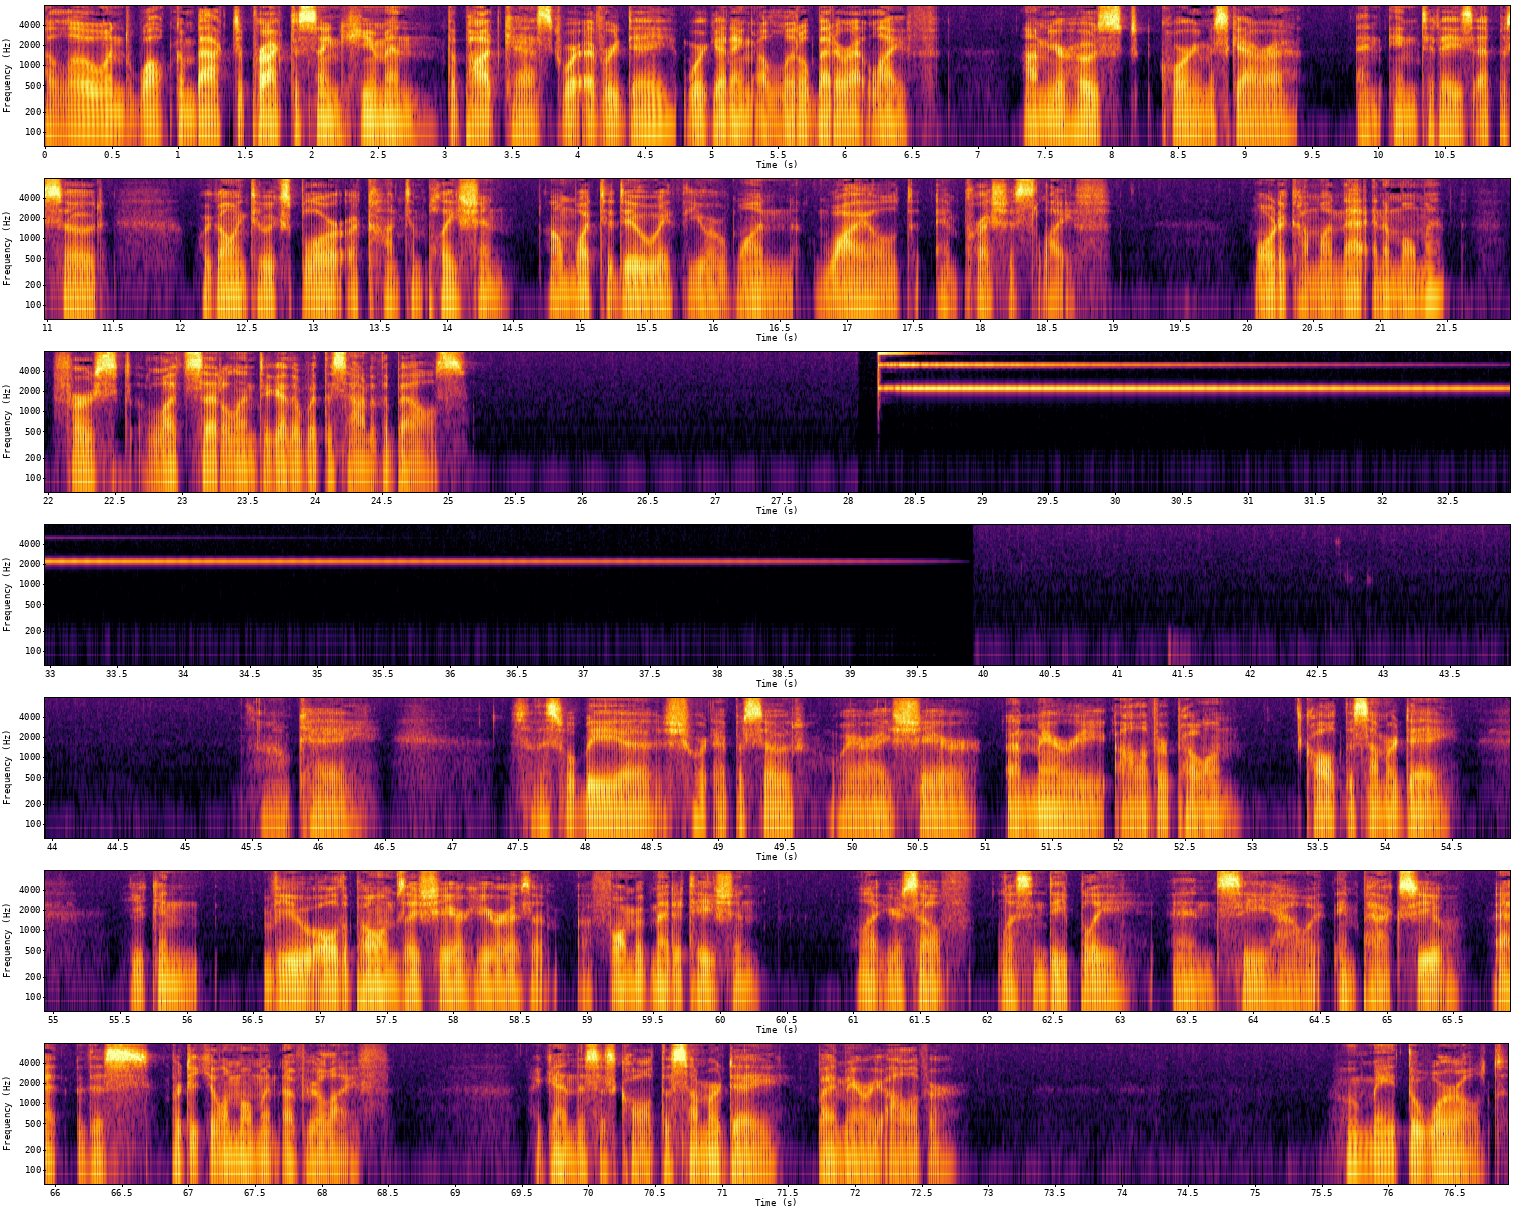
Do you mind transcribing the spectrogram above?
Hello, and welcome back to Practicing Human, the podcast where every day we're getting a little better at life. I'm your host, Cory Muscara, and in today's episode, we're going to explore a contemplation on what to do with your one wild and precious life. More to come on that in a moment. First, let's settle in together with the sound of the bells. So, this will be a short episode where I share a Mary Oliver poem called The Summer Day. You can view all the poems I share here as a, a form of meditation. Let yourself listen deeply and see how it impacts you at this particular moment of your life. Again, this is called The Summer Day by Mary Oliver. Who made the world?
